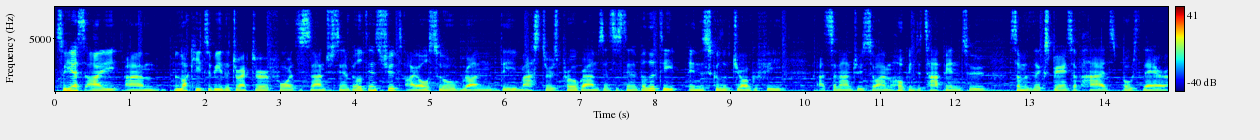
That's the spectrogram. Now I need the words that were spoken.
So yes, I am lucky to be the director for the St Andrews Sustainability Institute. I also run the master's programs in sustainability in the School of Geography at St Andrews. So I'm hoping to tap into some of the experience I've had both there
